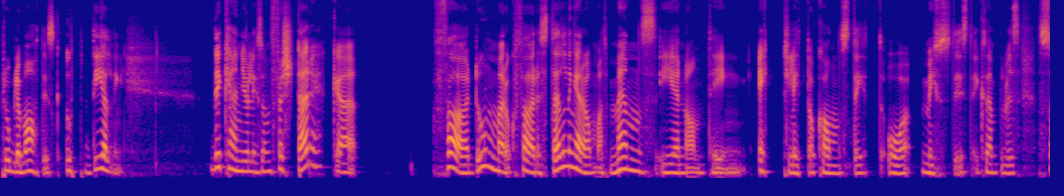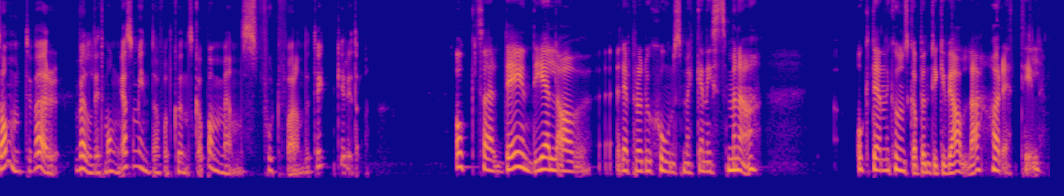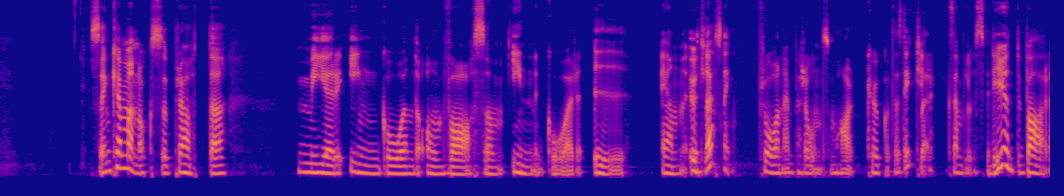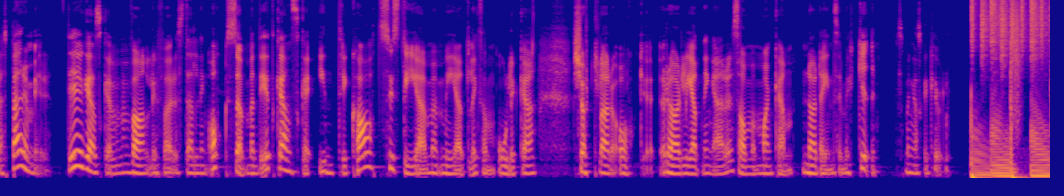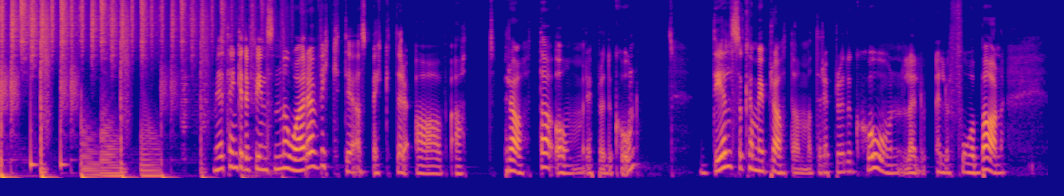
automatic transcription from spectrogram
problematisk uppdelning. Det kan ju liksom förstärka fördomar och föreställningar om att mens är någonting äckligt och konstigt och mystiskt exempelvis. Som tyvärr väldigt många som inte har fått kunskap om mens fortfarande tycker idag. Och så här, det är en del av reproduktionsmekanismerna. Och den kunskapen tycker vi alla har rätt till. Sen kan man också prata mer ingående om vad som ingår i en utlösning från en person som har kuk och testiklar exempelvis. För det är ju inte bara spermier. Det är ju ganska vanlig föreställning också, men det är ett ganska intrikat system med liksom olika körtlar och rörledningar som man kan nörda in sig mycket i, som är ganska kul. Men jag tänker att det finns några viktiga aspekter av att prata om reproduktion. Dels så kan man ju prata om att reproduktion eller, få barn,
